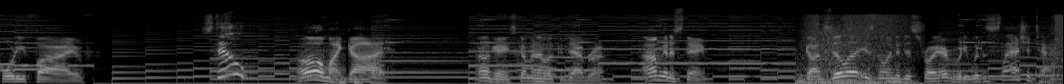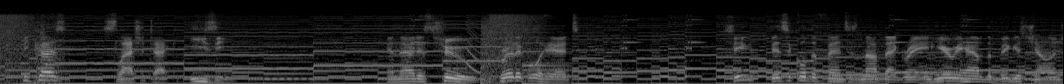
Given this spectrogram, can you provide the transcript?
45. Still? Oh my god. Okay, he's coming out with Kadabra. I'm gonna stay. Godzilla is going to destroy everybody with a slash attack because slash attack easy. And that is two critical hit. See, physical defense is not that great. And here we have the biggest challenge,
